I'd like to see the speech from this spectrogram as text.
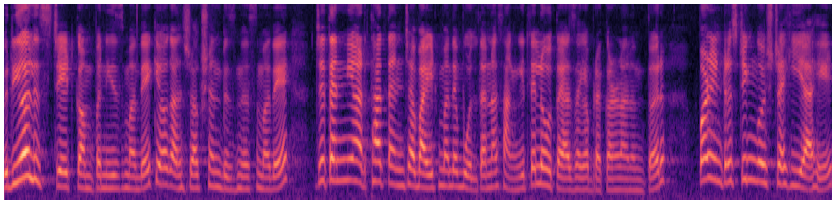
रिअल इस्टेट कंपनीजमध्ये किंवा कन्स्ट्रक्शन बिझनेसमध्ये जे त्यांनी अर्थात त्यांच्या बाईटमध्ये बोलताना सांगितलेलं होतं या सगळ्या प्रकरणानंतर. पण इंटरेस्टिंग गोष्ट ही आहे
